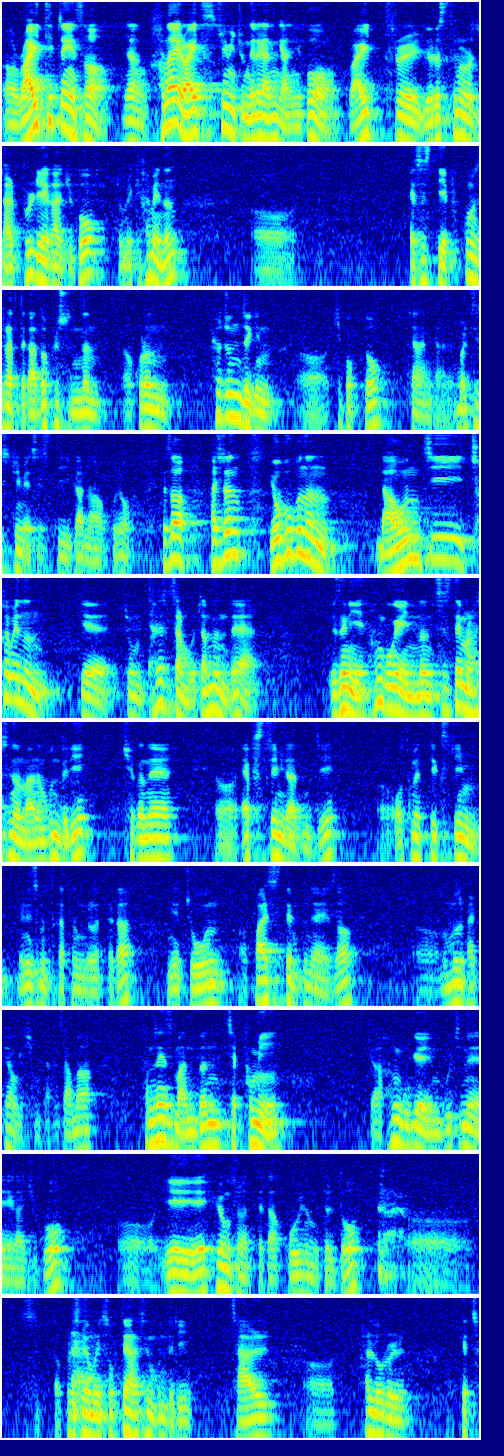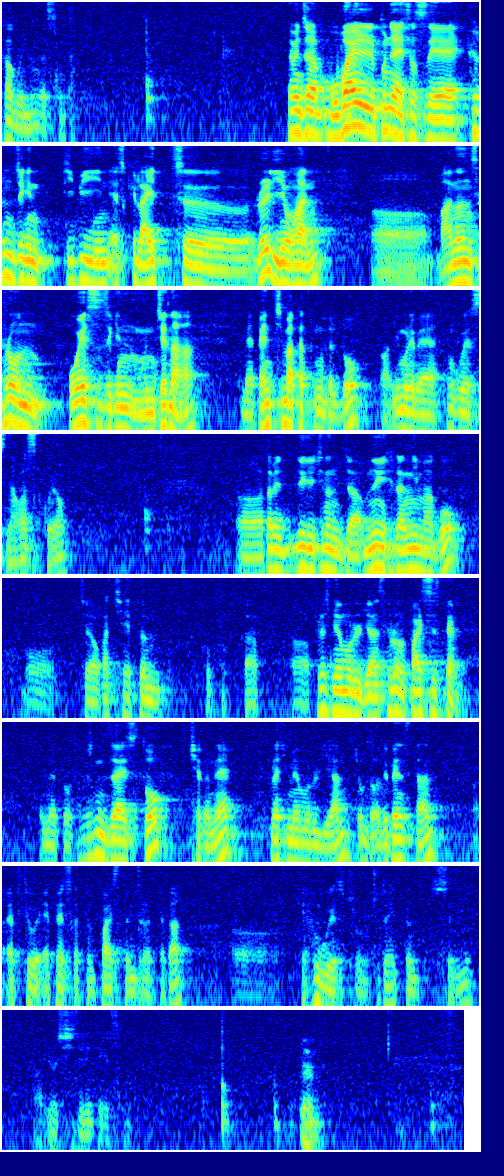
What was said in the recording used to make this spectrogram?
어, write 입장에서 그냥 하나의 write stream이 쭉 내려가는 게 아니고 write를 여러 stream으로 잘 분리해 가지고 좀 이렇게 하면은 어, SSD의 퍼포먼스를 갖다가 높일 수 있는 어, 그런 표준적인 어, 기법도 제안합니다. multi stream SSD가 나왔고요. 그래서 사실은 이 부분은 나온 지 처음에는 이게 좀 타겟을 잘 못 잡는데 여전히 한국에 있는 시스템을 하시는 많은 분들이 최근에 어, FStream이라든지 automatic stream management 같은 걸 갖다가 좋은 어, 파일 시스템 분야에서 어, 논문을 발표하고 있습니다. 그래서 아마 삼성에서 만든 제품이 그러니까 한국에 무진해 가지고 어, 얘의 효용성을 갖다가 보이는 것들도 어, 플래시 메모리 소프트웨어 하시는 분들이 잘 어, 활로를 개척하고 있는 것 같습니다. 그다음에 이제 모바일 분야에 있어서의 표준적인 DB인 SQLite를 이용한 어, 많은 새로운 OS적인 문제나 벤치마크 같은 것들도 어, 이 무렵에 한국에서 나왔었고요. 어, 그다음에 여기 계시는 이제 음영희 회장님하고 뭐 제가 같이 했던 그러니까, 어, 플래시 메모리를 위한 새로운 파일 시스템, 그다음에 또 삼성전자에서도 최근에 플래시 메모리를 위한 좀 더 advanced한 F2, FS 같은 파일 시스템들을 갖다가 어, 한국에서 좀 주도했던 시절이 어, 이 시절이 되겠습니다.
